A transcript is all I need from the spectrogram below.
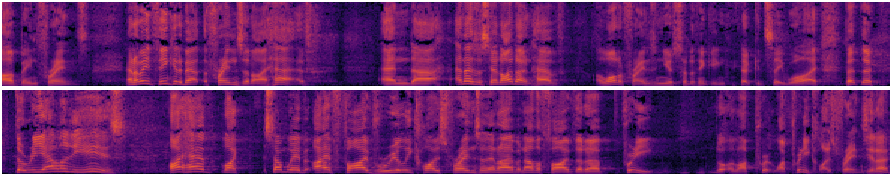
I've been friends. And I've been thinking about the friends that I have. And, uh, and as I said, I don't have a lot of friends, and you're sort of thinking, I could see why. But the, the reality is, I have like somewhere, I have five really close friends, and then I have another five that are pretty, like, like pretty close friends, you know,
